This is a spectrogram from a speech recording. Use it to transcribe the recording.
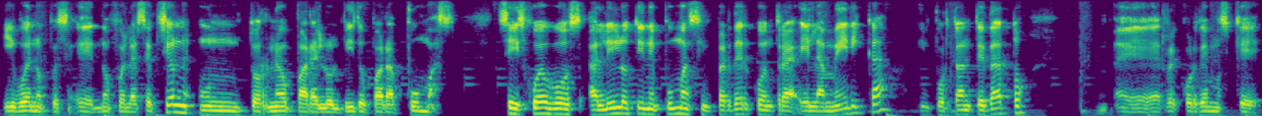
Y bueno, pues eh, no fue la excepción. Un torneo para el olvido para Pumas. Seis juegos al hilo tiene Pumas sin perder contra el América. Importante dato. Eh, recordemos que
